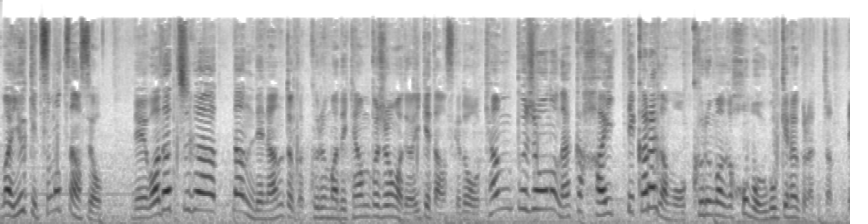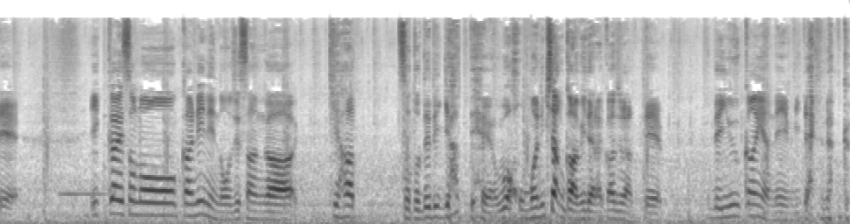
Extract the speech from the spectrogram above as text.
まあ、雪積もってたんですよ。で輪立ちがあったんでなんとか車でキャンプ場までは行けたんですけどキャンプ場の中入ってからがもう車がほぼ動けなくなっちゃって一回その管理人のおじさんが来は外出てきはってうわほんまに来たんかみたいな感じになってで勇敢やねみたいななんか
